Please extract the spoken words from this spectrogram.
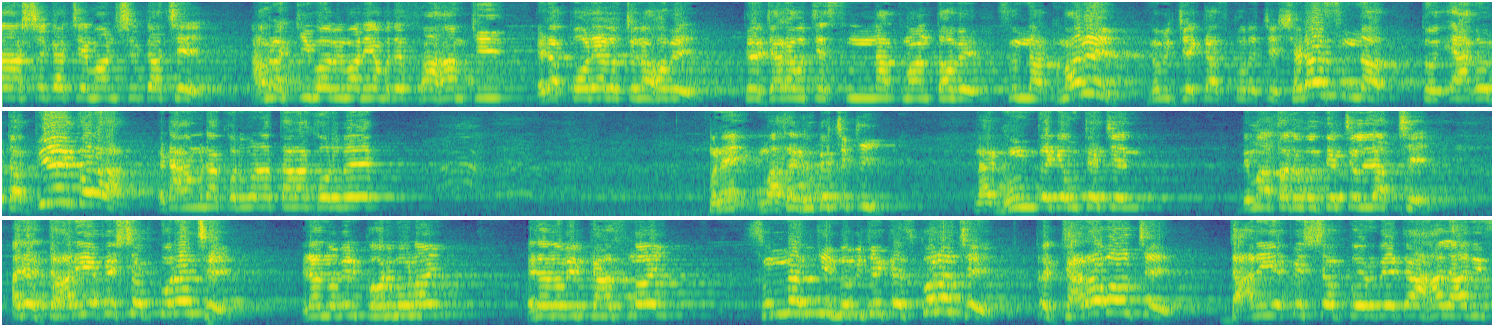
না শেখাচ্ছে মানুষের কাছে আমরা কীভাবে মানি, আমাদের ফাহাম কি? এটা পরে আলোচনা হবে। যারা হচ্ছে সুন্নাত মানতে হবে, সুন্নাত মানে? নবী যে কাজ করেছে, সেটাও সুন্নাত। তো এগারোটা বিয়ে করা, এটা আমরা করব না, তারা করবে? মানে মাথায় ঢুকেছে কি? না ঘুম থেকে উঠেছেন মাথার উপর দিয়ে চলে যাচ্ছে। আরে দাঁড়িয়ে পেশাব করেছে। এটা নবীর কর্ম নয়, এটা নবীর কাজ নয়। সুন্নাত কি? নবী যে কাজ করেছে। তো যারা বলছে দাঁড়িয়ে পেশাব করবে, এটা হাল হাদিস।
